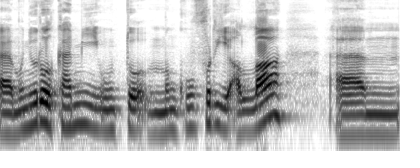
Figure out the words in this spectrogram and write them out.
uh, menyuruh kami untuk mengkufri Allah um,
